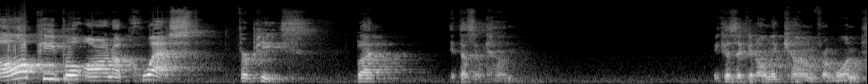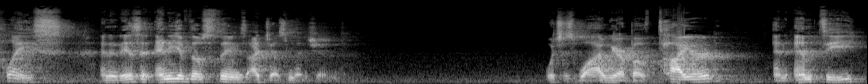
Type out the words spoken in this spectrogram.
All people are on a quest for peace, but it doesn't come. Because it can only come from one place, and it isn't any of those things I just mentioned. Which is why we are both tired and empty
